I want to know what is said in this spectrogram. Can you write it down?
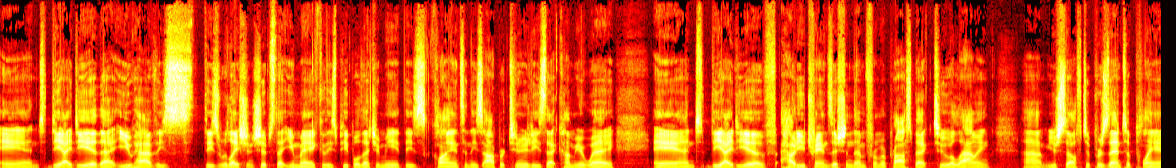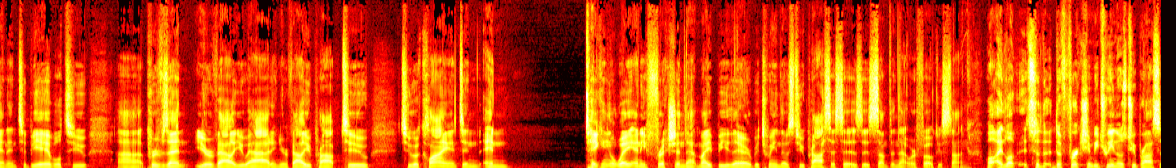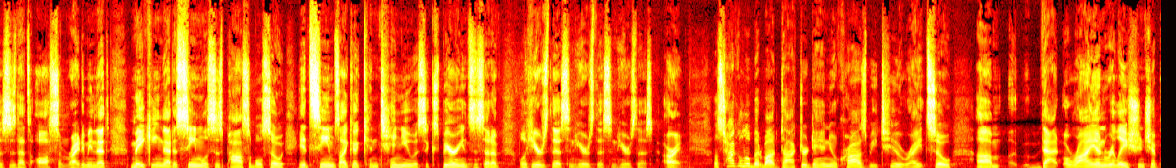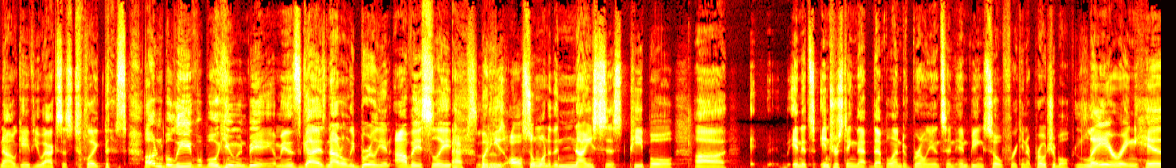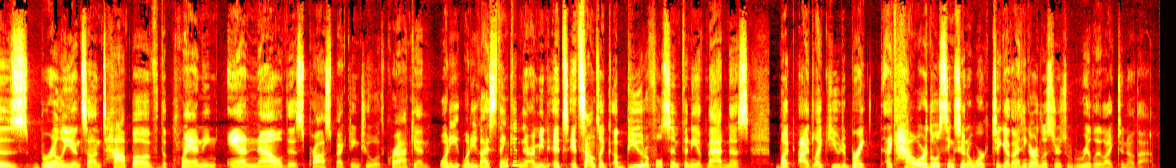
and the idea that you have these these relationships that you make, these people that you meet, these clients, and these opportunities that come your way, and the idea of how do you transition them from a prospect to allowing um, yourself to present a plan and to be able to uh, present your value add and your value prop to to a client and and taking away any friction that might be there between those two processes is something that we're focused on. Well, I love it. So the, the friction between those two processes, that's awesome, right? I mean, that's making that as seamless as possible. So it seems like a continuous experience instead of, well, here's this and here's this and here's this. All right. Let's talk a little bit about Dr. Daniel Crosby too, right? So um, that Orion relationship now gave you access to like this unbelievable human being. I mean, this guy is not only brilliant, obviously, Absolutely. but he's also one of the nicest people. Uh, and it's interesting that that blend of brilliance and, and being so freaking approachable. Layering his brilliance on top of the planning and now this prospecting tool with kraken what do you what are you guys thinking there? I mean it's it sounds like a beautiful symphony of madness but i'd like you to break like how are those things going to work together? I think our listeners would really like to know that.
